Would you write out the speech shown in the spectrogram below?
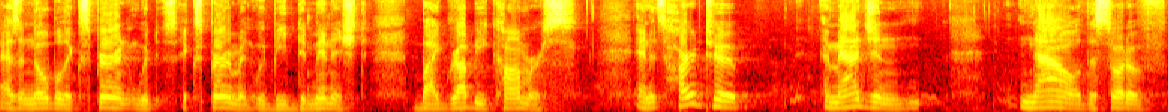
as a noble experiment would experiment would be diminished by grubby commerce, and it's hard to imagine now the sort of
